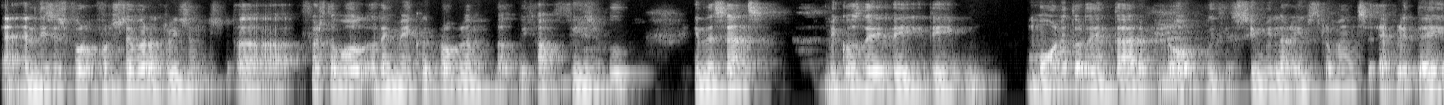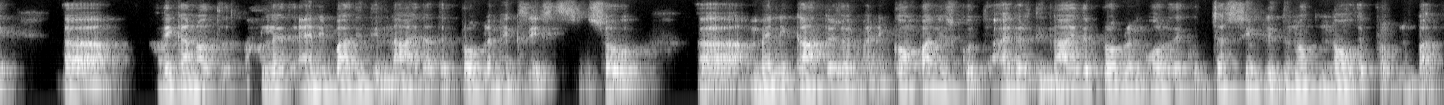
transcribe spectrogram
And this is for, for several reasons. Uh, first of all, they make the problem that we have visible in the sense because they, they, they monitor the entire globe with similar instruments every day. Uh, they cannot let anybody deny that the problem exists. So uh, many countries or many companies could either deny the problem or they could just simply do not know the problem. But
